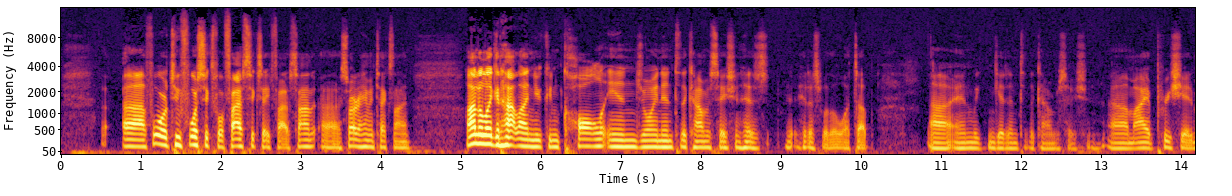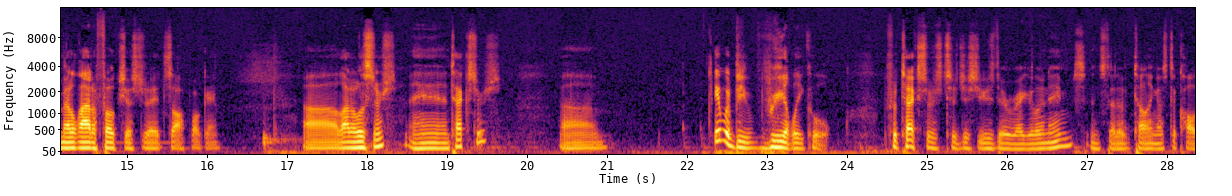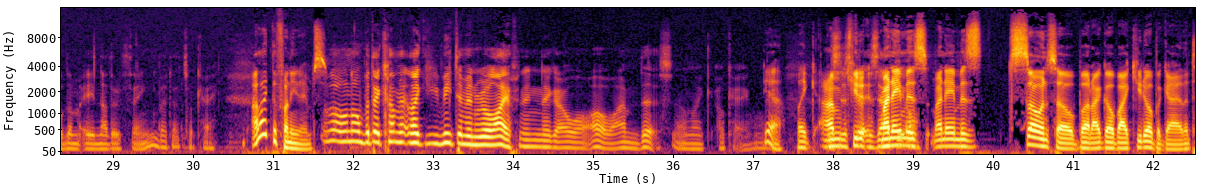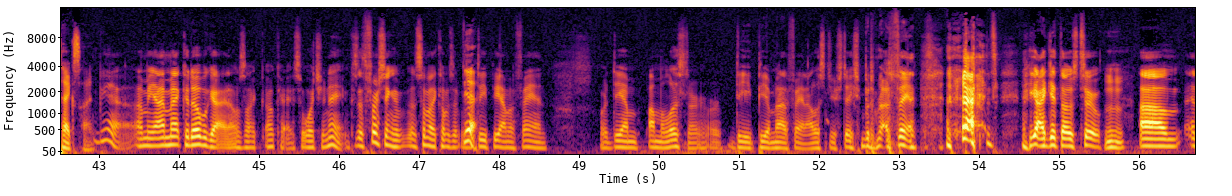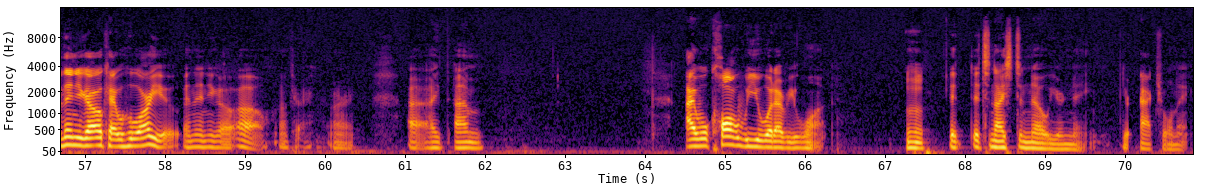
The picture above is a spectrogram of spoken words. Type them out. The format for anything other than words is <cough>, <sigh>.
Uh, 402 464 5685. Starter Hammond text line. On the Lincoln Hotline, you can call in, join into the conversation. Hit, hit us with a what's up, uh, and we can get into the conversation. Um, I appreciate it. Met a lot of folks yesterday at the softball game. Uh, a lot of listeners and texters. Um, it would be really cool for texters to just use their regular names instead of telling us to call them another thing, but that's okay. I like the funny names. No, no, but they come in like you meet them in real life, and then they go, "Well, oh, I'm this." And I'm like, "Okay." Well, Yeah, like I'm cute. the- my name o- is my name is so and so, but I go by Qdoba guy on the text line. Yeah, I mean, I met Qdoba guy, and I was like, "Okay, so what's your name?" Because the first thing when somebody comes up with Yeah. DP, I'm a fan, or D, I'm, I'm a listener, or DP, I'm not a fan. I listen to your station, <laughs> but I'm not a fan. <laughs> I get those too. Mm-hmm. Um, and then you go, "Okay, well, who are you?" And then you go, "Oh, okay, all right." I, I I'm. I will call you whatever you want. Mhm. It it's nice to know your name, your actual name,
